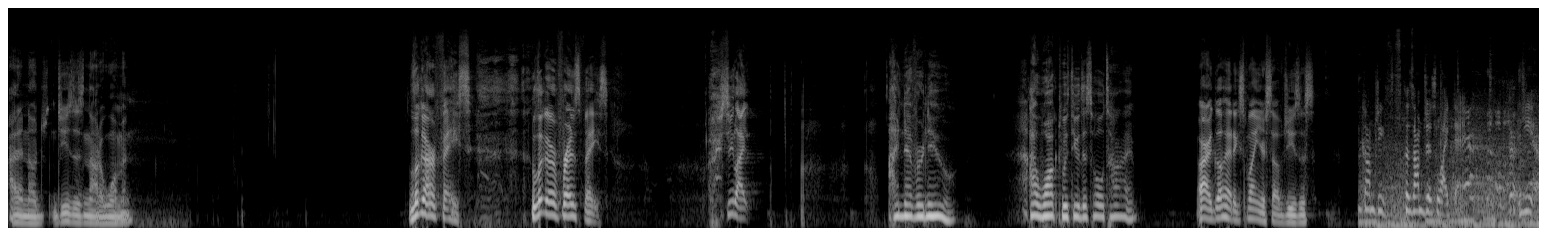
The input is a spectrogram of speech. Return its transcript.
I didn't know Jesus is not a woman. Look at her face. Look at her friend's face. She like I never knew. I walked with you this whole time. All right, go ahead. Explain yourself, Jesus. I'm Jesus because I'm just like that. Yeah.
